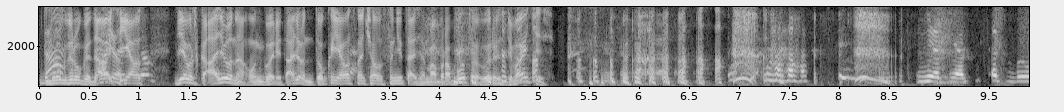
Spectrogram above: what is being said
Да? Друг друга, давайте Ален, я вас... Девушка, Алена, он говорит, Алена, только я вас сначала санитайзером обработаю, вы раздеваетесь? Нет, нет, это было,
